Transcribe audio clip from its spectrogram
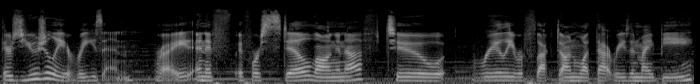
There's usually a reason, right? And if if we're still long enough to really reflect on what that reason might be,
